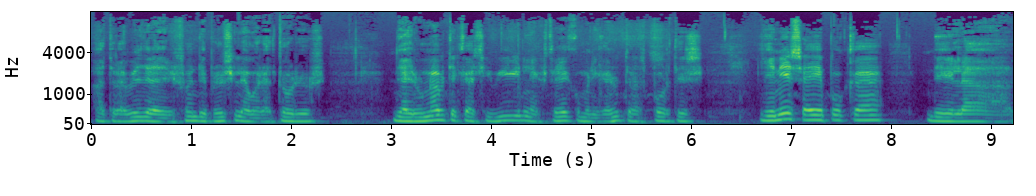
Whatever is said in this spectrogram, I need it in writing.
a través de la Dirección de Precios y Laboratorios de aeronáutica civil, la Secretaría de Comunicación y Transportes, y en esa época de la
